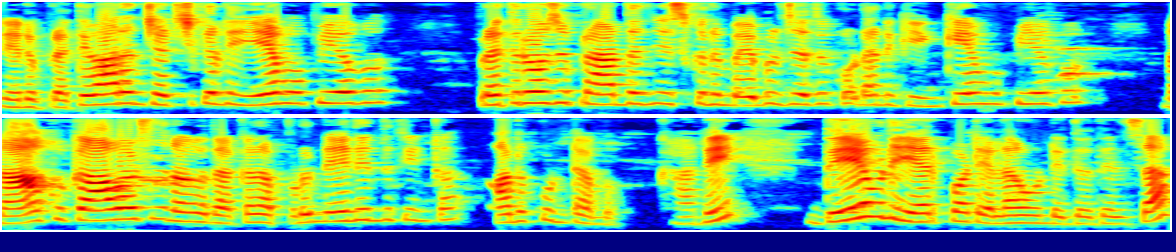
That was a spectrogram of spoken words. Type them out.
నేను ప్రతి వారం చర్చికి ఏం ఉపయోగం? ప్రతిరోజు ప్రార్థన చేసుకుని బైబిల్ చదువుకోవడానికి ఇంకేం ఉపయోగం? నాకు కావాల్సింది నాకు దక్కనప్పుడు నేను ఎందుకు ఇంకా అనుకుంటాము? కానీ దేవుని ఏర్పాటు ఎలా ఉండిద్దో తెలుసా?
